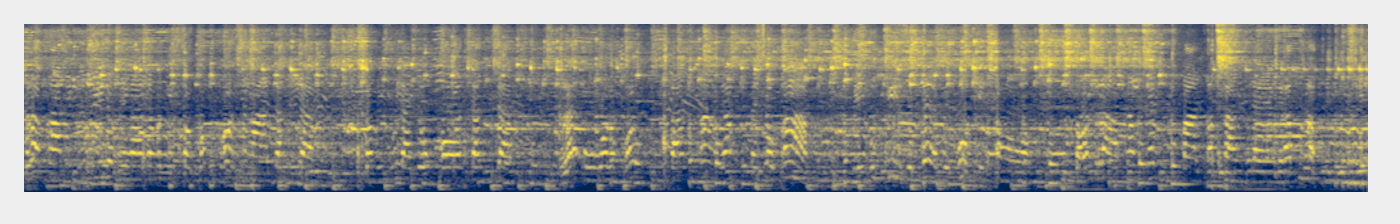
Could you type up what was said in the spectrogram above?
สำหรับงานในคืนนี้เรื่องในงานเราก็นสมของพ่อสง่าจันแจ่ม ก็มีผู้ใหญ่ดวงพรจันจ่มและอูวรพจน์การข้างครับเป็นเจ้าภาพ มีคุณพี่สุเทพเป็นผู้ติดต่อสอนรามนำเล่นมาทำการแสดงนะครับสำหรับในคืนนี้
